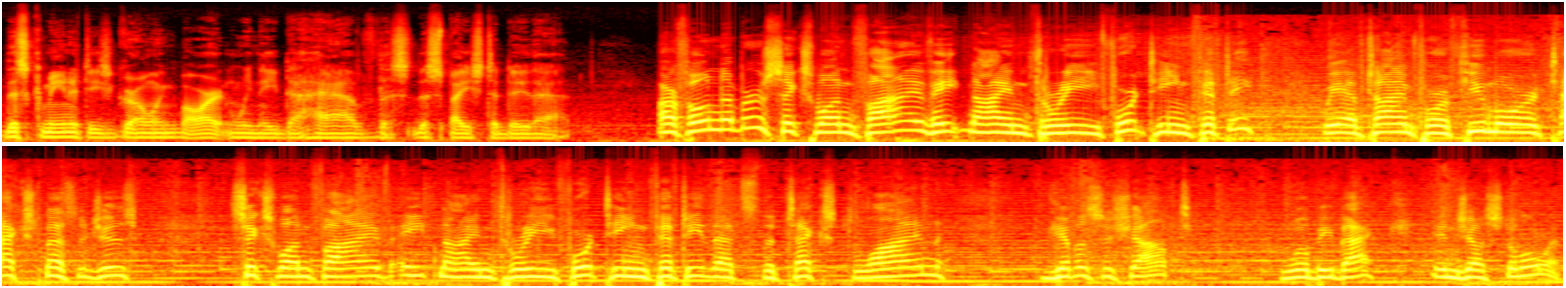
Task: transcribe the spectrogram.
this community is growing, Bart, and we need to have the, the space to do that. Our phone number 615-893-1450. We have time for a few more text messages. 615-893-1450. That's the text line. Give us a shout. We'll be back in just a moment.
